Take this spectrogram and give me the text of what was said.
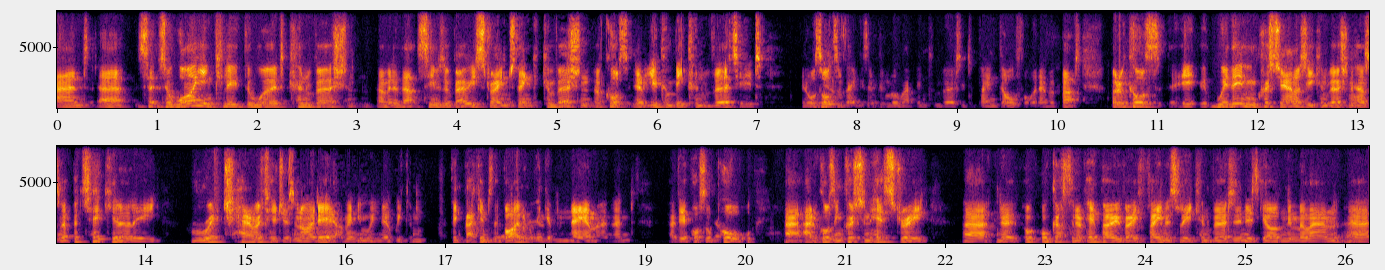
and uh, so, so why include the word conversion? I mean, that seems a very strange thing. Conversion, of course, you know, you can be converted all sorts of things. People talk about being converted to playing golf or whatever. But but of course, it, within Christianity, conversion has a particularly rich heritage as an idea. I mean, we know we can think back into the Bible and think of Naaman and uh, the Apostle Paul, uh, and of course, in Christian history, uh, you know, Augustine of Hippo very famously converted in his garden in Milan uh,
